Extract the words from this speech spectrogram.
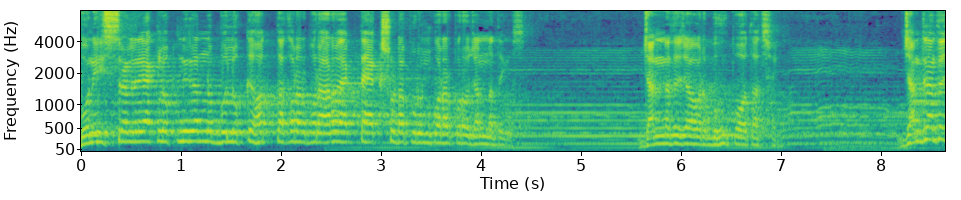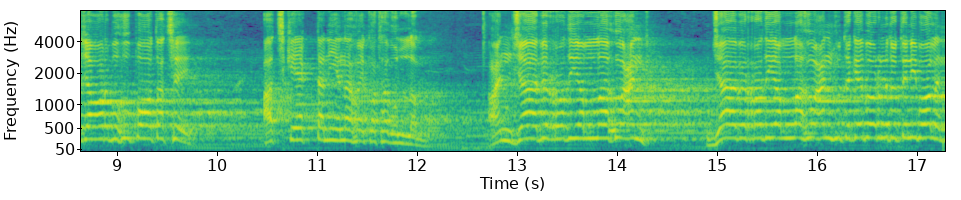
বনে ইসরায়েলের এক লোক নিরানব্বই লোককে হত্যা করার পর আরও একটা একশোটা পূরণ করার পরও জান্নাতে গেছে। জান্নাতে যাওয়ার বহু পথ আছে। জান্নাতে যাওয়ার বহু পথ আছে। আজকে একটা নিয়ে না হয় কথা বললাম আন জাবির রাদিয়াল্লাহু আনহু রদি রাদিয়াল্লাহু আনহু থেকে বর্ণিত তিনি বলেন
